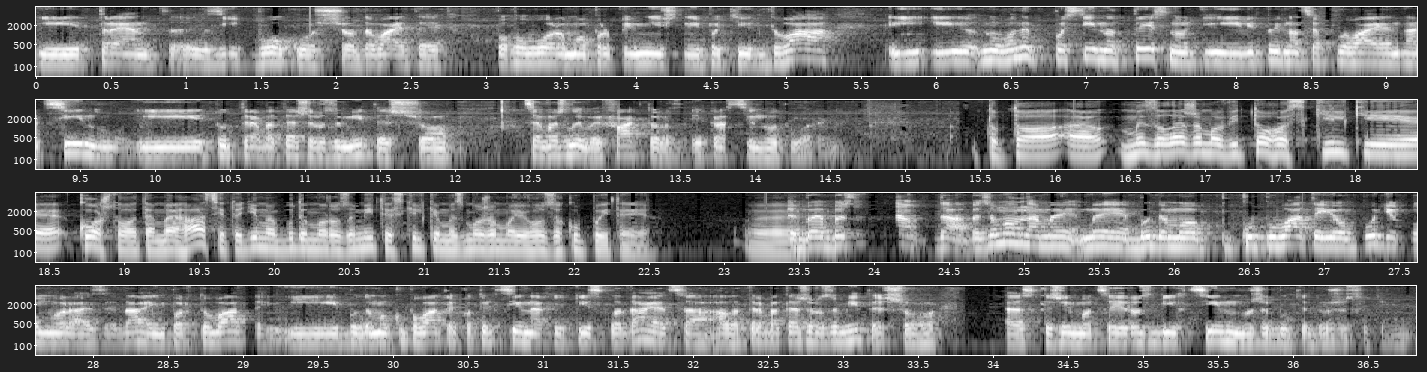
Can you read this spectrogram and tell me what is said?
і тренд з їх боку, що давайте поговоримо про північний потік 2 і, і ну вони постійно тиснуть, і відповідно це впливає на ціну. І тут треба теж розуміти, що це важливий фактор якраз ціноутворення. Тобто е, ми залежимо від того, скільки коштуватиме газ, і тоді ми будемо розуміти, скільки ми зможемо його закупити. Е, Бе- Безумовно, да, безумовно, ми, ми будемо купувати його в будь-якому разі, да, імпортувати і будемо купувати по тих цінах, які складаються. Але треба теж розуміти, що, е, скажімо, цей розбіг цін може бути дуже суттєвим.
